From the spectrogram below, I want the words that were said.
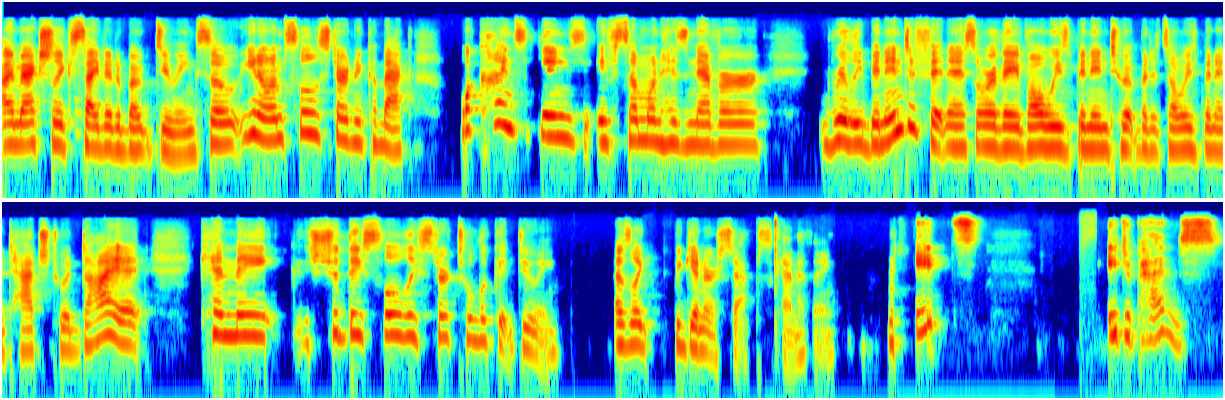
I'm actually excited about doing. So, you know, I'm slowly starting to come back. What kinds of things, if someone has never really been into fitness or they've always been into it, but it's always been attached to a diet, can they, should they slowly start to look at doing as like beginner steps kind of thing? it's, it depends.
